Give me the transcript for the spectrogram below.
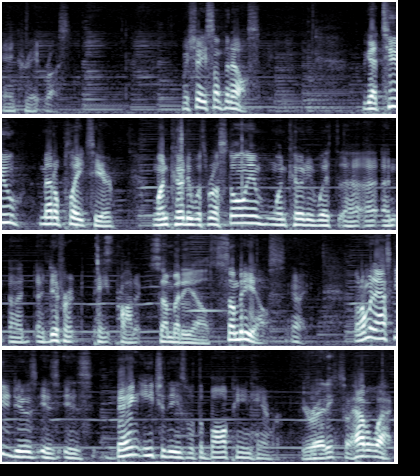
and create rust. Let me show you something else. We got two metal plates here, one coated with Rust-Oleum, one coated with uh, a, a, a different paint product. Somebody else. Somebody else. All right. What I'm going to ask you to do is, is, is bang each of these with the ball peen hammer. You ready? So have a whack.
